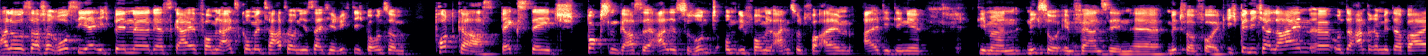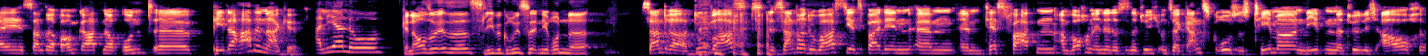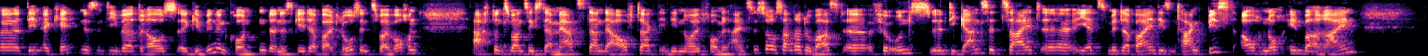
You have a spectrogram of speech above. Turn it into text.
Hallo, Sascha Roos hier. Ich bin äh, der Sky Formel 1 Kommentator und ihr seid hier richtig bei unserem Podcast Backstage Boxengasse. Alles rund um die Formel 1 und vor allem all die Dinge, die man nicht so im Fernsehen äh, mitverfolgt. Ich bin nicht allein, äh, unter anderem mit dabei Sandra Baumgartner und äh, Peter Hardenacke. Hallihallo. Genau so ist es. Liebe Grüße in die Runde. Sandra, du warst, Sandra, du warst jetzt bei den ähm, ähm, Testfahrten am Wochenende. Das ist natürlich unser ganz großes Thema, neben natürlich auch äh, den Erkenntnissen, die wir daraus äh, gewinnen konnten, denn es geht ja bald los in zwei Wochen. 28. März dann der Auftakt in die neue Formel 1-Saison. Sandra, du warst äh, für uns äh, die ganze Zeit äh, jetzt mit dabei in diesen Tagen, bist auch noch in Bahrain.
